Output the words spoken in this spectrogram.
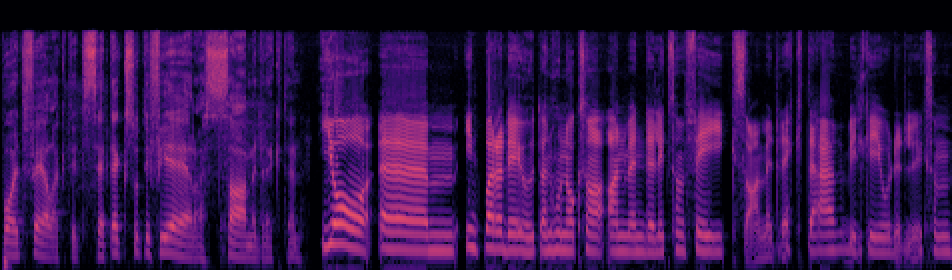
på ett felaktigt sätt, exotifiera samedräkten. Ja, um, inte bara det, utan hon också använde liksom fake samedräkter, vilket gjorde det liksom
